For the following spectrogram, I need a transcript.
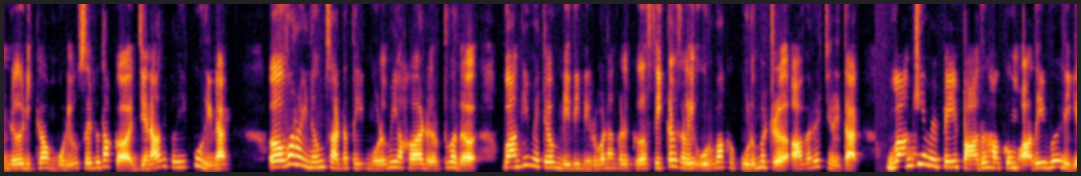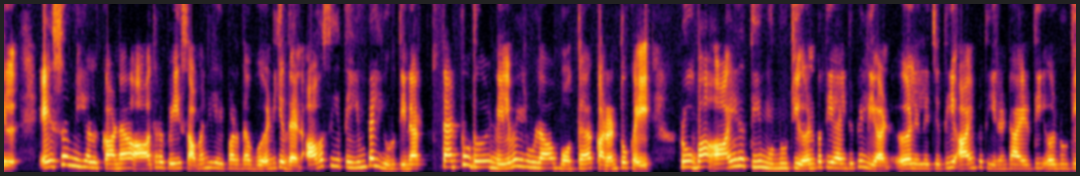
நீடிக்க முடிவு செய்ததாக ஜனாதிபதி கூறினார். எவ்வாறாயினும் சட்டத்தை முழுமையாக நிறுத்துவது வங்கி மற்றும் நிதி நிறுவனங்களுக்கு சிக்கல்களை உருவாக்கக்கூடும் என்று அவர் எச்சரித்தார் வங்கி அமைப்பை பாதுகாக்கும் அதே வேளையில் எஸ்எம்இகளுக்கான ஆதரவை சமநிலைப்படுத்த வேண்டியதன் அவசியத்தையும் வலியுறுத்தினர். தற்போது நிலுவையில் உள்ள மொத்த கடன் தொகை ரூபாய் ஆயிரத்தி முன்னூற்றி எண்பத்தி ஐந்து பில்லியன் ஏழு லட்சத்தி ஐம்பத்தி இரண்டாயிரத்தி எண்ணூற்றி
